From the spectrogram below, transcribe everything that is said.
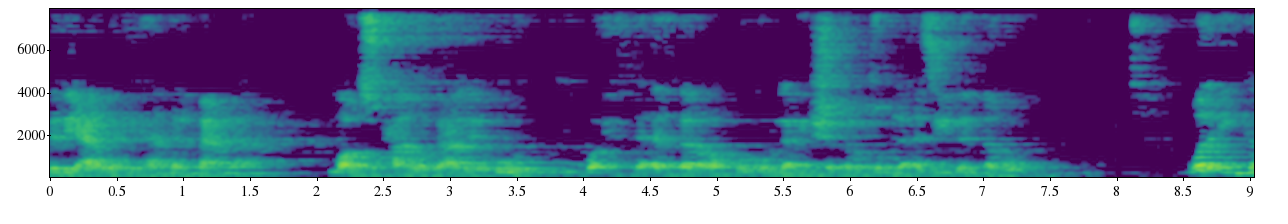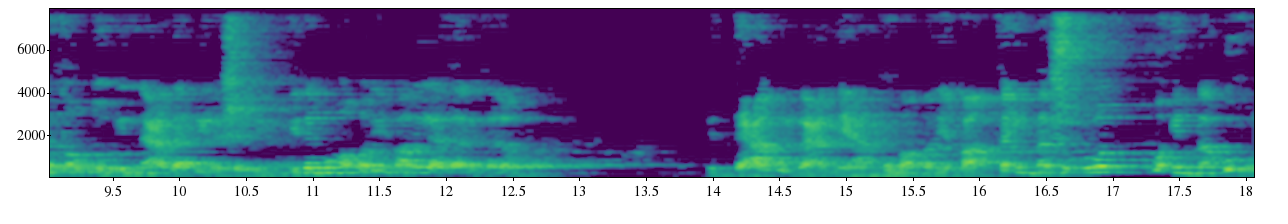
برعاية هذا المعنى. الله سبحانه وتعالى يقول وإذ تأذن ربكم لئن شكرتم لأزيدنكم ولئن كفرتم إن عذابي لشديد. إذا هما طريقان لا ثالث لهما. في التعامل مع النعم هما طريقان فإما شكر وإما كفر.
